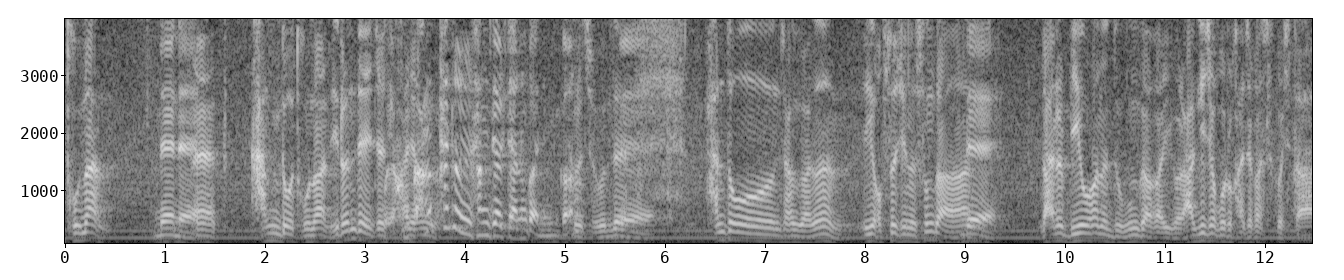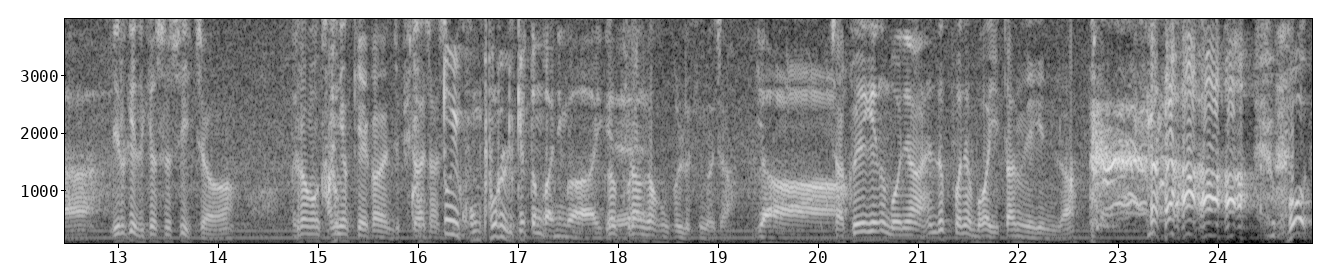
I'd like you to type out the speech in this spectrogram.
도난, 네네. 예, 강도 도난 이런데 이제 뭐 약간 깡패들 상대할 때 하는 거 아닙니까? 그렇죠. 근데 네. 한동훈 장관은 이게 없어지는 순간 네. 나를 미워하는 누군가가 이걸 악의적으로 가져갔을 것이다. 이렇게 느꼈을 수 있죠. 그러면 강력계가 이제 필요하지 또이 않습니까? 공포를 느꼈던 거 아닌가 이게. 그 불안과 공포를 느낀 거죠. 야. 자, 그 얘기는 뭐냐? 핸드폰에 뭐가 있다는 얘기입니다. 뭐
